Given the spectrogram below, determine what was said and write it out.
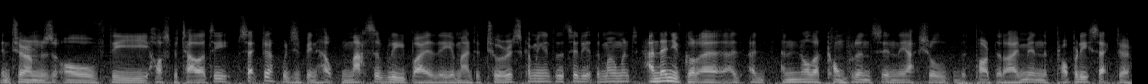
in terms of the hospitality sector, which has been helped massively by the amount of tourists coming into the city at the moment. And then you've got a, a, another confidence in the actual the part that I'm in, the property sector.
